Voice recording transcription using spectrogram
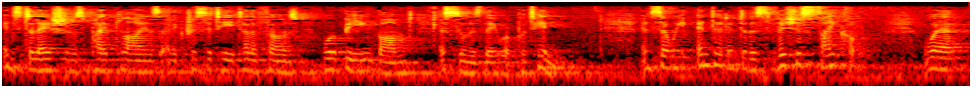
installations, pipelines, electricity, telephones were being bombed as soon as they were put in. And so we entered into this vicious cycle where,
